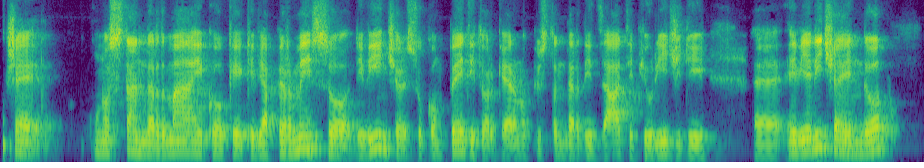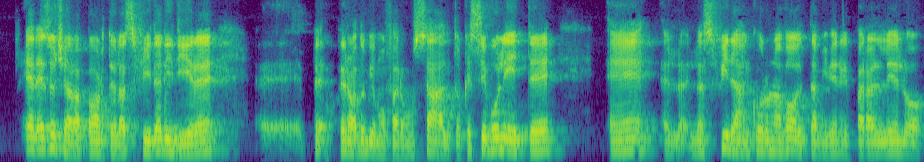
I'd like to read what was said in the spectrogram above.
Cioè, uno standard maico che, che, vi ha permesso di vincere su competitor che erano più standardizzati, più rigidi eh, e via dicendo. E adesso c'è la porta e la sfida di dire eh, per, però dobbiamo fare un salto, che se volete è la, sfida ancora una volta, mi viene il parallelo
